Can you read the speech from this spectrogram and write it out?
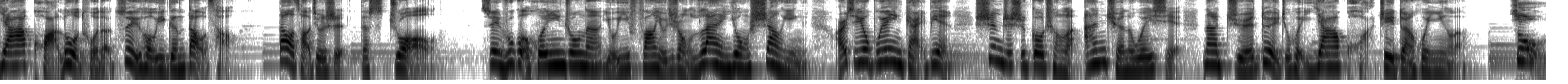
压垮骆驼的最后一根稻草。稻草就是 the straw。所以，如果婚姻中呢有一方有这种滥用上瘾，而且又不愿意改变，甚至是构成了安全的威胁，那绝对就会压垮这段婚姻了。So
